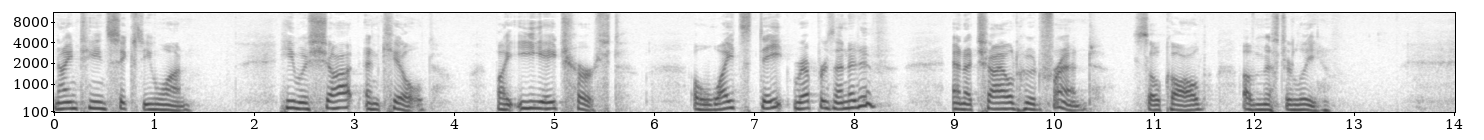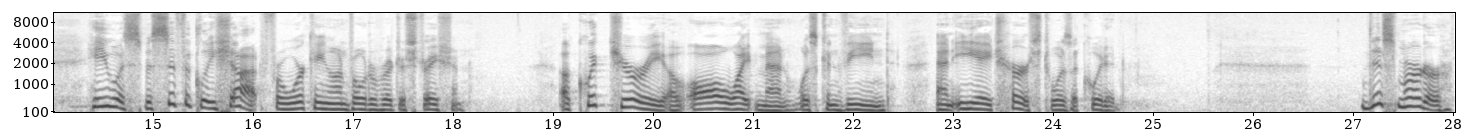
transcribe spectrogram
1961, he was shot and killed by E.H. Hurst a white state representative, and a childhood friend, so called, of Mr. Lee. He was specifically shot for working on voter registration. A quick jury of all white men was convened, and E.H. Hurst was acquitted. This murder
